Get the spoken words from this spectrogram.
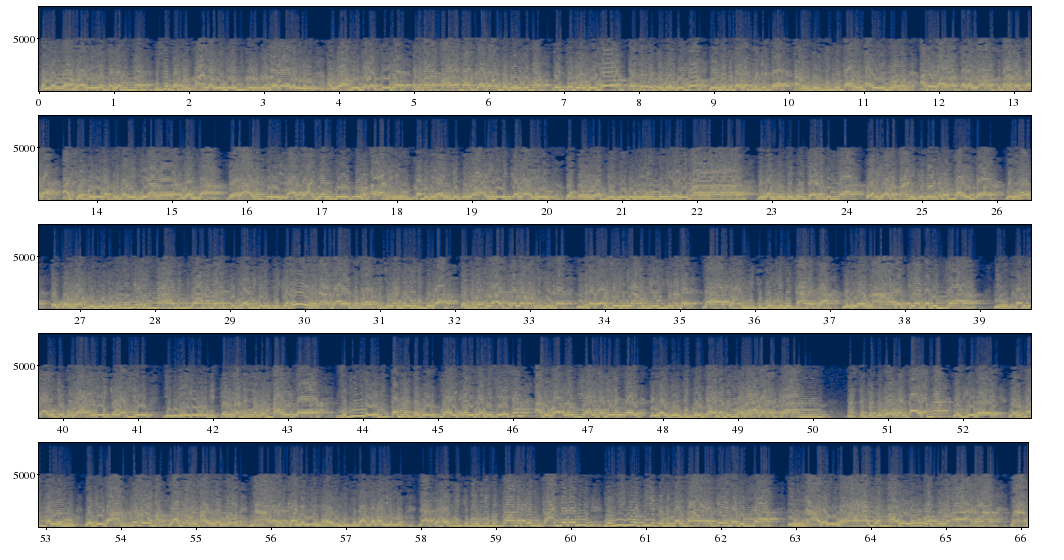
സല്ലാഹു അലൈഹി വസ്ലമിന് വിശുദ്ധ ഫുർഖാൻ അലൈഹിന്റെ ഓടിക്കൊടുക്കുന്ന വേളയിൽ അള്ളാഹുവിന്റെ റസൂൽ അത് മനപ്പാട മനഃപ്പാടമാക്കാതെ വന്നു പോകുമോ വിട്ടുപോകുമോ നഷ്ടപ്പെട്ടു പോകുമോ എന്നത് ഭയപ്പെട്ടിട്ട് അവർ ധൃതി കൂട്ടാറുണ്ടായിരുന്നു അത് കാണാത്ത അള്ളാഹു തല തആല ആശയപൂർവത്തിൽ പറയുകയാണ് വേണ്ട. വേറെ ആയത്തിൽ ലാ നിങ്ങൾ ബുദ്ധി കൂട്ടേണ്ടതില്ല വഴി അവസാനിക്കുന്നതിന് മുമ്പായിട്ട് നിങ്ങൾ വിജ്ഞാന എനിക്ക് നീ അധികരിപ്പിക്കണേ. നാദായത് പ്രവർത്തിച്ചുകൊണ്ടേയിരിക്കുക എന്ന് മറ്റൊരായത്തിലുള്ള പറഞ്ഞിട്ടുണ്ട്. ഇവിടെ വേറെ ശൈലിയാണ് ഉപയോഗിക്കുന്നത്. ലാ തുഹർരിക് ബിഹി ലിസാനക. നിങ്ങൾ നാവരക്കേണ്ടതില്ല നിങ്ങൾക്കതിൽ അഞ്ചുക്കുള്ളയിലേക്ക് വഹിയു ജിബ്രിയിൽ ഓതിത്തരുന്നതിന് മുമ്പായിട്ട് ജിബ്രിയിൽ ഓദിത്തന്നിട്ട് പൂർത്തിയായി കഴിഞ്ഞതിന് ശേഷം അത് ഓതിയാൽ മതി നിങ്ങൾ. നിങ്ങൾ ധൃതി കൂട്ടേണ്ടതില്ല നാവനക്കാൻ നഷ്ടപ്പെട്ടു പോകണ്ട എന്ന നബിയുടെ നിർബന്ധവും നബിയുടെ ആഗ്രഹവും അത്യാഗ്രഹവുമായിരുന്നു. നാവനക്കാൻ നബിയെ പ്രേരിപ്പിച്ചത്. അല്ല പറയുന്നു നിർമ്മിക്കൂട്ടിയിട്ട് നിങ്ങൾ നാവരക്കേണ്ടതില്ല ഇന്ന ഖുർആന. നാം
